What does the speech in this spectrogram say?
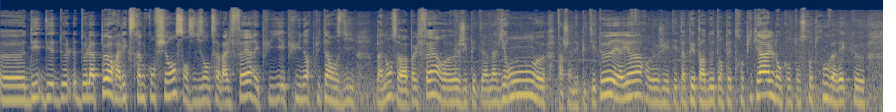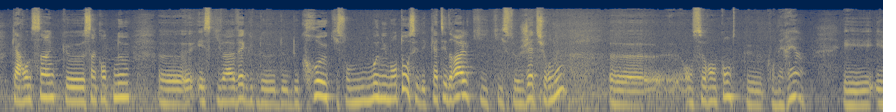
euh, de, la peur à l'extrême confiance, en se disant que ça va le faire, et puis, et puis une heure plus tard, on se dit, bah non, ça va pas le faire. j'ai pété un aviron, enfin j'en ai pété deux d'ailleurs. j'ai été tapé par deux tempêtes tropicales. Donc, quand on se retrouve avec 45, 50 nœuds et ce qui va avec de, creux qui sont monumentaux, c'est des cathédrales qui, se jettent sur nous. on se rend compte qu'on n'est rien. Et,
